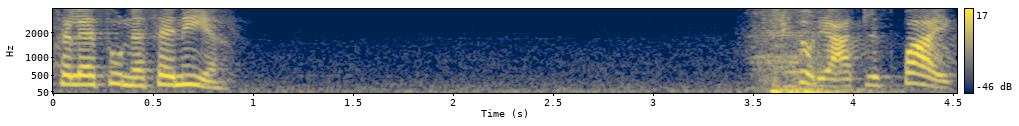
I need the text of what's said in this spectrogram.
ثلاثون ثانية. زرعت السبايك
